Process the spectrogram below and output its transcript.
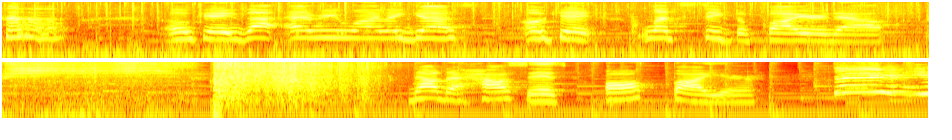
okay, is that everyone, I guess? Okay, let's take the fire now. Now the house is on fire. Thank you!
